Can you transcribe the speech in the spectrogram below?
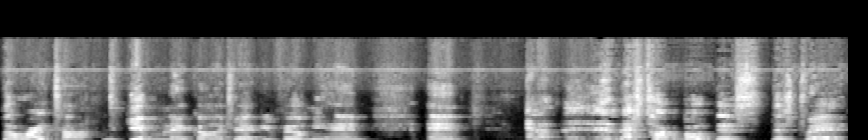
the right time to give him that contract. You feel me? And and and, and let's talk about this this draft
